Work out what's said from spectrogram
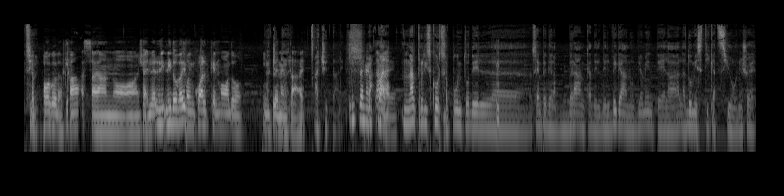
Sì. C'è poco da fare, saranno, cioè, li, li dovremo in qualche modo implementare. Accettare. Implementare. Ma, guarda, un altro discorso appunto del, eh, sempre della branca del, del, vegano ovviamente è la, la domesticazione, cioè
